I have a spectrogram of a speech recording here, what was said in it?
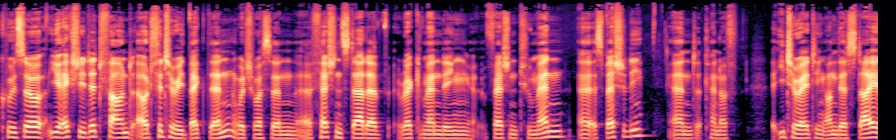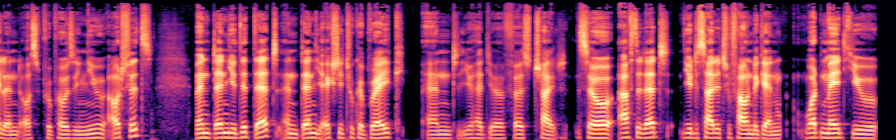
Cool. So you actually did found Outfittery back then, which was a uh, fashion startup recommending fashion to men, uh, especially, and kind of iterating on their style and also proposing new outfits. And then you did that, and then you actually took a break and you had your first child. So after that, you decided to found again. What made you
